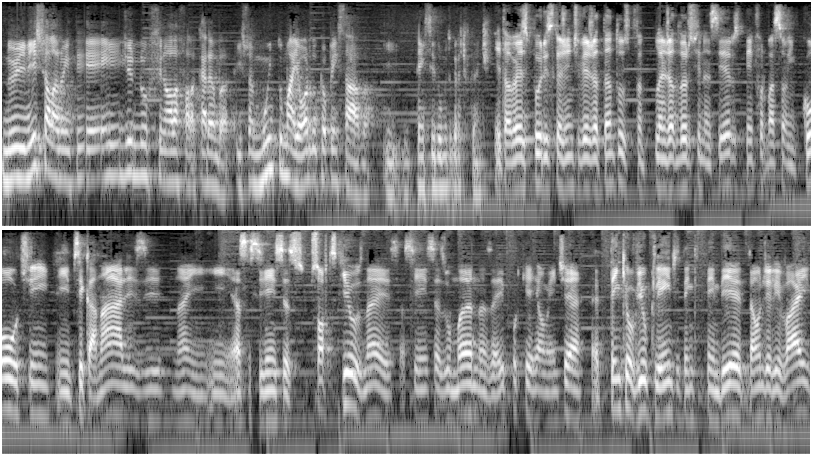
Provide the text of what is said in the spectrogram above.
no início ela não entende, no final ela fala: caramba, isso é muito maior do que eu pensava. E, tem sido muito gratificante. E talvez por isso que a gente veja tantos planejadores financeiros que têm formação em coaching, em psicanálise, né, em, em essas ciências soft skills, né, essas ciências humanas aí, porque realmente é, é, tem que ouvir o cliente, tem que entender de onde ele vai.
